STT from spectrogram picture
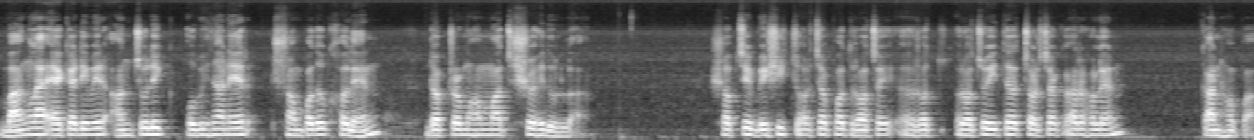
বাংলা একাডেমির আঞ্চলিক অভিধানের সম্পাদক হলেন ডক্টর মোহাম্মদ শহীদুল্লাহ। সবচেয়ে বেশি চর্চাপদ রচয়িতা চর্চাকার হলেন কানহপা।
